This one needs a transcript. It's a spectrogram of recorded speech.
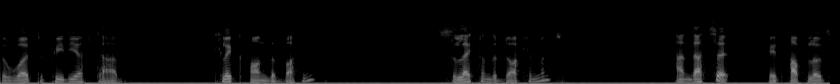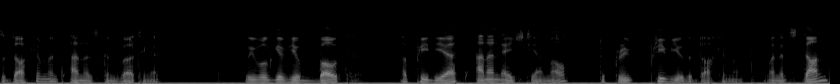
the Word to PDF tab, click on the button, select on the document, and that's it. It uploads the document and is converting it. We will give you both a PDF and an HTML to pre preview the document. When it's done,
